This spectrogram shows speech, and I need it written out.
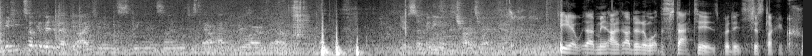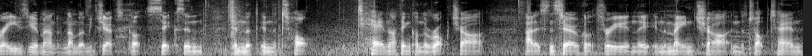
Could you talk a bit about the iTunes thing then, Simon? Just how happy you are about you have so many on the charts right now. Yeah, I mean, I, I, don't know what the stat is, but it's just like a crazy amount of numbers. I mean, Jeff's got six in in the in the top 10, I think, on the rock chart. Alex and Sierra have got three in the in the main chart in the top 10,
